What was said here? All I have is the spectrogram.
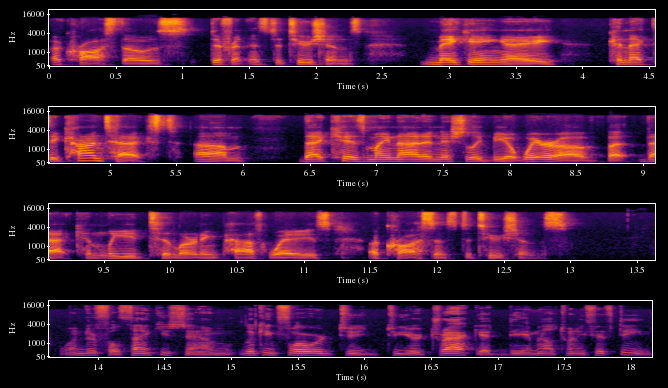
across those different institutions, making a connected context um, that kids might not initially be aware of, but that can lead to learning pathways across institutions. Wonderful. Thank you, Sam. Looking forward to, to your track at DML 2015.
